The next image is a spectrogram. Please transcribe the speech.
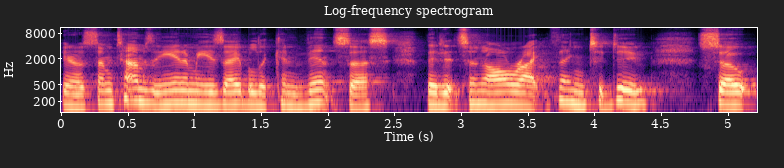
You know, sometimes the enemy is able to convince us that it's an all right thing to do. So,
